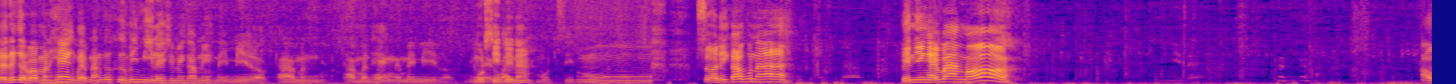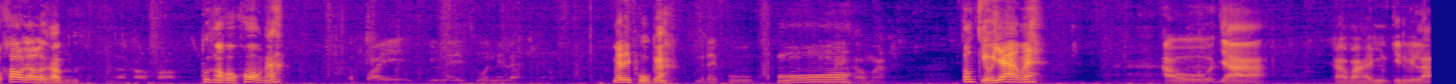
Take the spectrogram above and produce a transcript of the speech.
แต่ถ้าเกิดว่ามันแห้งแบบนั้นก็คือไม่มีเลยใช่ไหมครับนี่ ไม่มีหรอกถ้ามันถ้ามันแห้งนะไม่มีหรอกหมดสิทธิ์เลยนะ หมดสิทธิ์อ๋อสวัสดีครับคุณอาเป็นยังไงบ้างเนาะเอาเข้าแล้วเหรอครับแล้วเข้าคอกเพิ่งเอาเข้าคอกนะ ก็ปล่อยอยู่ในสวนนี่แหละ ไม่ได้ผูกนะไม่ได้ฟูกโอ้ไม่เข้ามา ต้องเกี่ยวหญ้าไหมเอาหญ้ากะว่าให้มันกินเวลา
